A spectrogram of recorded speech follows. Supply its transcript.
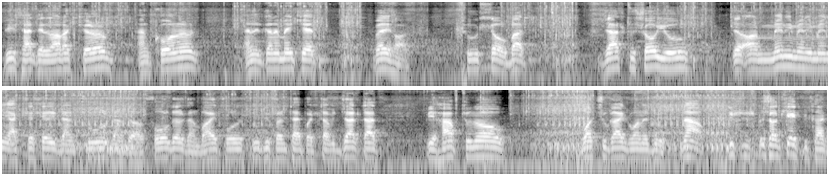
This has a lot of curves and corners and it's gonna make it very hard to sew. But just to show you, there are many, many, many accessories and tools and there are folders and white folders, two different type of stuff. It's just that we have to know what you guys want to do. Now, this is a special case because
